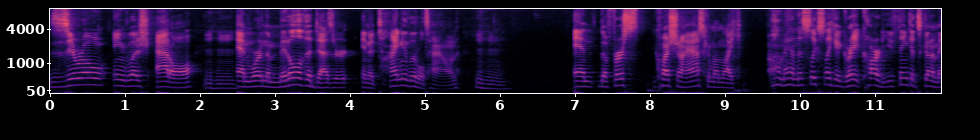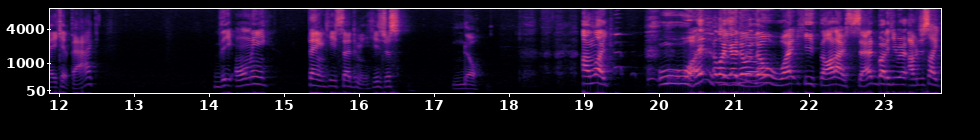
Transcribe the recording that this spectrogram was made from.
zero English at all. Mm-hmm. And we're in the middle of the desert in a tiny little town. Mm-hmm. And the first question I ask him, I'm like, oh man, this looks like a great car. Do you think it's going to make it back? The only thing he said to me. He's just, no. I'm like, what? Like, I don't No. know what he thought I said, but he, I'm just like,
